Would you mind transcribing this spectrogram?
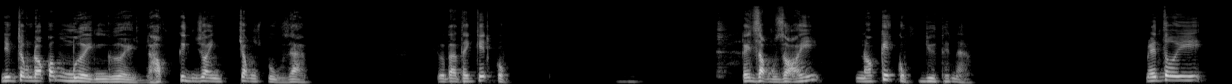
nhưng trong đó có 10 người là học kinh doanh trong tù giam chúng ta thấy kết cục cái dòng dõi nó kết cục như thế nào nên tôi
